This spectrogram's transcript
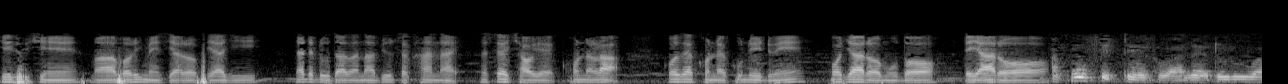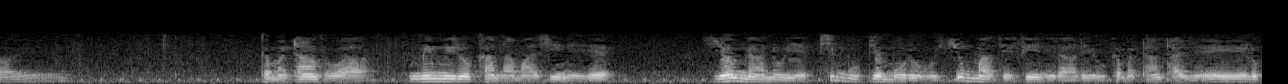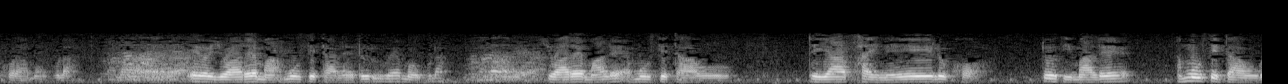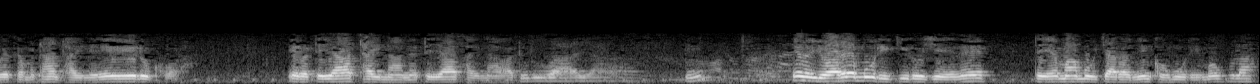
ကျေးဇူးရှင်မဟာဗောဓိမြိုင်ဆရာတော်ဘုရားကြီးနတ်တလူသာသနာပြုစခန်း၌26ရက်9လ69ခုနှစ်တွင်ဟောကြားတော်မူသောတရားတော်အမှုဖြစ်တယ်ဆိုတာနဲ့အတူတူပါပဲကမ္မထမ်းဆိုတာမိမိတို့ခန္ဓာမှာရှိနေတဲ့ယုံနာတို့ရဲ့ဖြစ်မှုပြမှုတို့ကိုရှုမှတ်သိသိနေတာလေးကိုကမ္မထမ်းထိုင်တယ်လို့ခေါ်တာမဟုတ်ဘူးလား အဲတော့ရွာထဲမှာအမှုစစ်တာနဲ့အတူတူပဲမဟုတ်ဘူးလားရွာထဲမှာလည်းအမှုစစ်တာကိုတရားဆိုင်တယ်လို့ခေါ်တို့ဒီမှာလည်းအမှုစစ်တာကိုပဲကမ္မထမ်းထိုင်တယ်လို့ခေါ်တာအဲတော့တရားထိုင်တာနဲ့တရားဆိုင်တာအတူတူပါရာဟင်အဲတော့ရွာထဲမှုတွေကြည့်လို့ရှိရင်လည်းတရားမှမှုကြတော့ညှင်းခုန်မှုတွေမဟုတ်ဘူးလား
